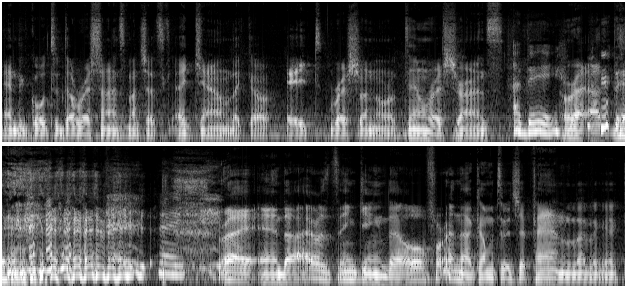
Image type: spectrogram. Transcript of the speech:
and go to the restaurant as much as I can, like uh, eight restaurant or ten restaurants. A day. Right, a day. Right. right, and uh, I was thinking that oh, foreigner come to Japan like,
